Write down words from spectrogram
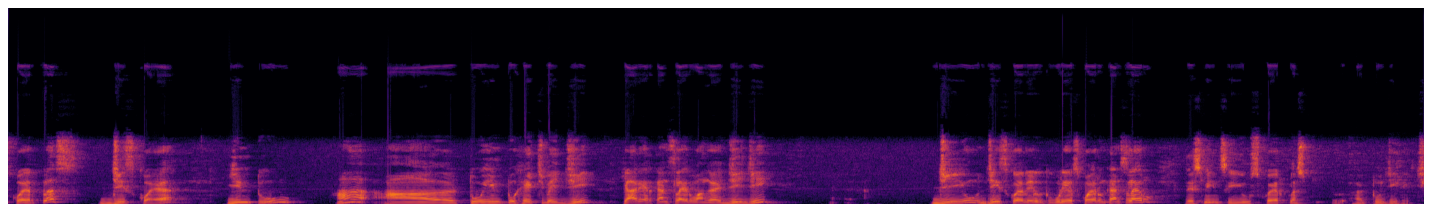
square plus G square into two into H by G யார் யார் கேன்சல் ஆயிடுவாங்க ஜிஜி ஜியும் ஜி ஸ்கொயரில் இருக்கக்கூடிய ஸ்கொயரும் கேன்சல் ஆயிரும். This means u square plus two g h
